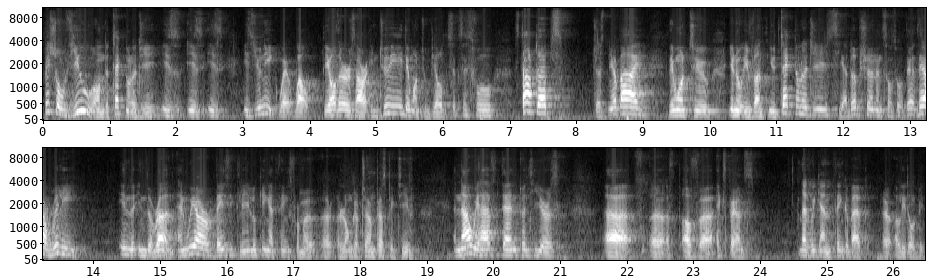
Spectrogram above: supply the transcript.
special view on the technology is, is, is, is unique. Where, well, the others are into it, they want to build successful startups just nearby, they want to you know, invent new technologies, see adoption, and so on. So they, are really in the, in the run, and we are basically looking at things from a, a, longer term perspective. And now we have 10, 20 years uh, uh, of uh, experience that we can think about a, a little bit.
